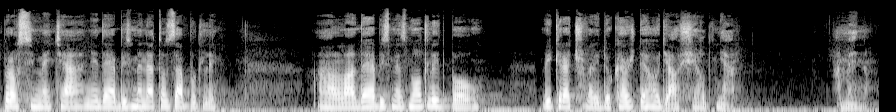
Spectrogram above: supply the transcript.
Prosíme ťa, nedaj, aby sme na to zabudli, ale daj, aby sme s modlitbou vykračovali do každého ďalšieho dňa. Amen.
